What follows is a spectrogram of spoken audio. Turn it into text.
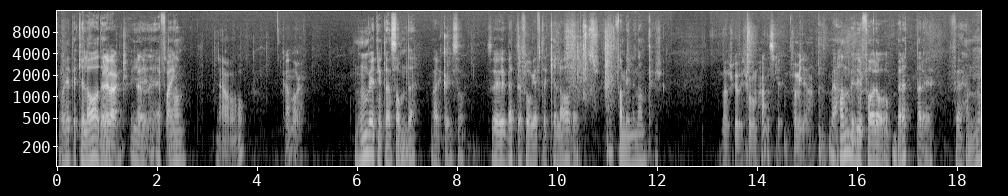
Vad heter Kelader? Är det värt i en, efternamn? Ja, Kan vara. Men Hon vet ju inte ens om det, verkar ju som. Så det är bättre att fråga efter Kelader. Familjenamn kanske. Varför ska vi fråga om hans familjerna? Men han vill ju föra och berätta det för henne.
